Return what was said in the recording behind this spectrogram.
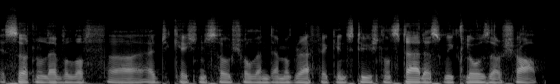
a certain level of uh, education, social, and demographic institutional status, we close our shop.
